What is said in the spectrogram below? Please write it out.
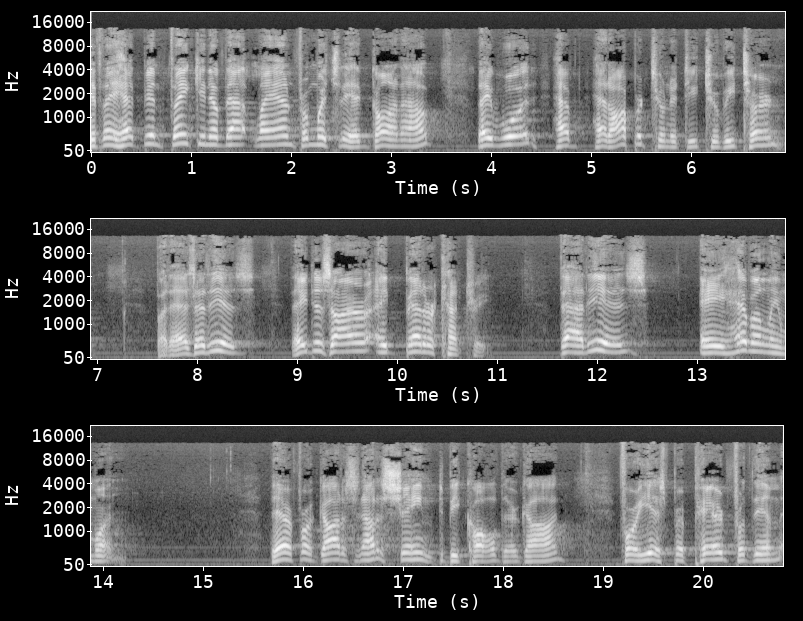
If they had been thinking of that land from which they had gone out, they would have had opportunity to return. But as it is, they desire a better country, that is, a heavenly one. Therefore, God is not ashamed to be called their God, for he has prepared for them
